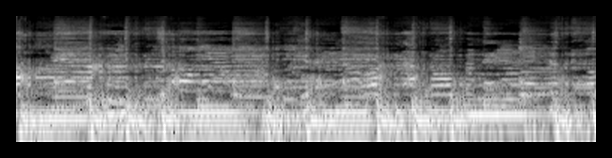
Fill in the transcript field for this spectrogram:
Thank you.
